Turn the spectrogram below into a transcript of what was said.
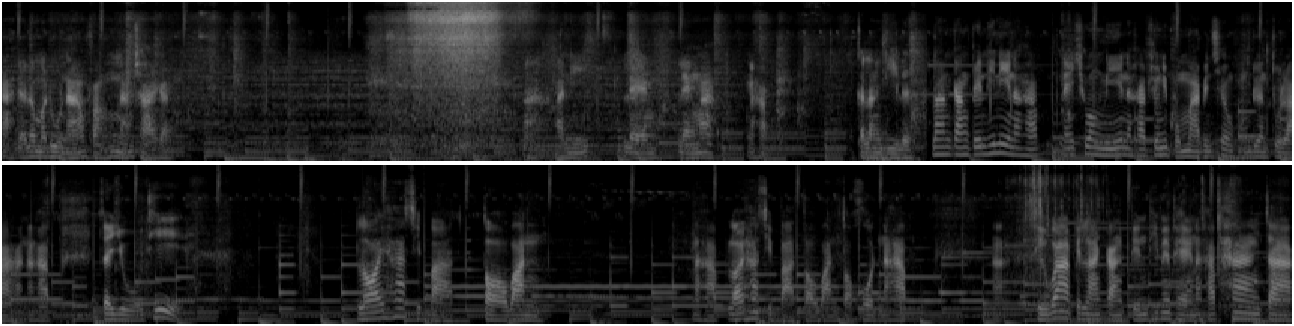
อะเดี๋ยวเรามาดูน้ำฝั่งห้องน้ำชายกัน อันนี้แรงแรงมากนะครับกำลังดีเลยลานกลางเต็นท์ที่นี่นะครับ ในช่วงนี้นะครับ ช่วงที่ผมมาเป็นช่วงของเดือนตุลานะครับ จะอยู่ที่ 150 บาทต่อวันนะครับ150 บาทต่อวันต่อคนนะครับถือว่าเป็นลานกลางเต็นท์ที่ไม่แพงนะครับ ห่างจาก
